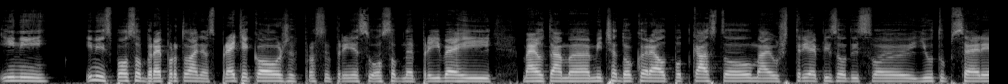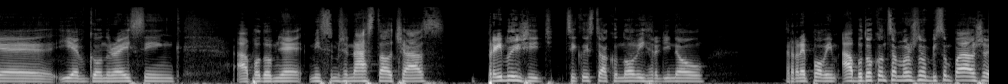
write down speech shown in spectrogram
iný, iný spôsob reportovania z pretekov, že proste prinesú osobné príbehy, majú tam uh, Miča Dokera od podcastov, majú už tri epizódy svojej YouTube série EF Gone Racing a podobne. Myslím, že nastal čas priblížiť cyklistov ako nových hrdinov repovým, alebo dokonca možno by som povedal, že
